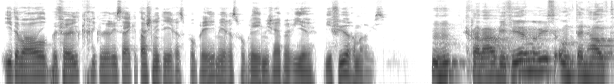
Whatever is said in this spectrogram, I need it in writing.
in der Wahlbevölkerung, würde ich sagen. Das ist nicht ihr Problem. Ihr Problem ist eben, wie, wie führen wir uns? Mhm. Ich glaube auch, wie führen wir uns und dann halt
